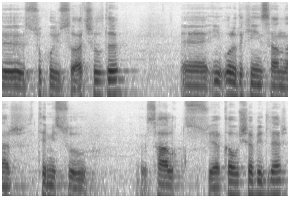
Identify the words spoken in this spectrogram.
e, su kuyusu açıldı. E, oradaki insanlar temiz su, e, sağlıklı suya kavuşabildiler.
